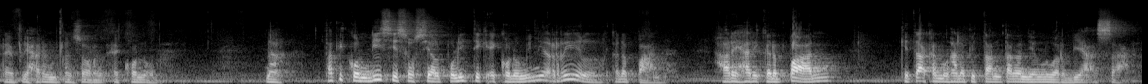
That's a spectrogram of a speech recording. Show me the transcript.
Refli Harun bukan seorang ekonom. Nah, tapi kondisi sosial politik ekonomi ini real ke depan. Hari-hari ke depan kita akan menghadapi tantangan yang luar biasa.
